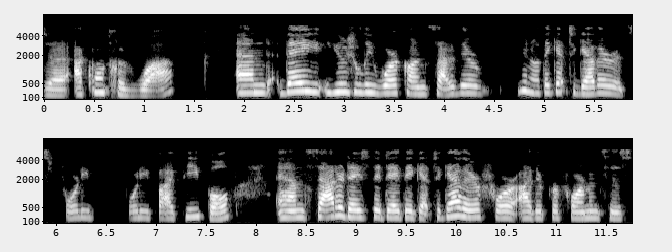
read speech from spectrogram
uh, À Contrevoix. And they usually work on Saturday. They're, you know, they get together. It's 40, 45 people. And Saturday's the day they get together for either performances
